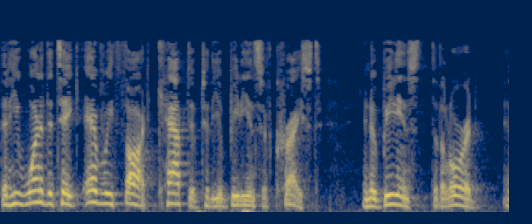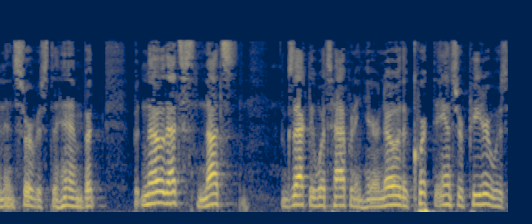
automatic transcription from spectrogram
that he wanted to take every thought captive to the obedience of Christ, in obedience to the Lord and in service to Him. But, but no, that's not exactly what's happening here. No, the quick to answer Peter was,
